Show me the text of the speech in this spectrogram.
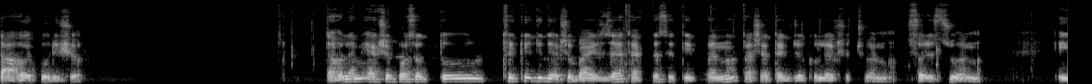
তা হয় পরিসর। তাহলে আমি একশো পঁচাত্তর থেকে যদি একশো বাইশ যায়, থাকতেছে তিপ্পান্ন, তার সাথে এক যোগ করলে একশো চুয়ান্ন সরি চুয়ান্ন। এই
